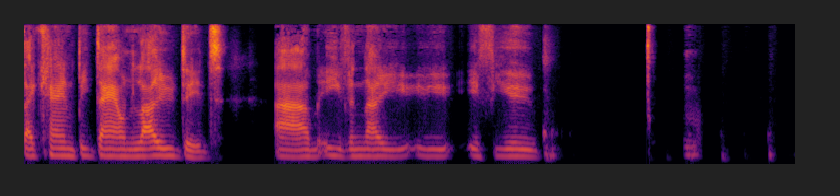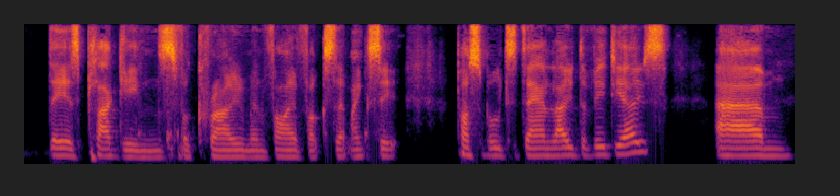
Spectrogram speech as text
they can be downloaded, um, even though you, you, if you there's plugins for Chrome and Firefox that makes it possible to download the videos. Um,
